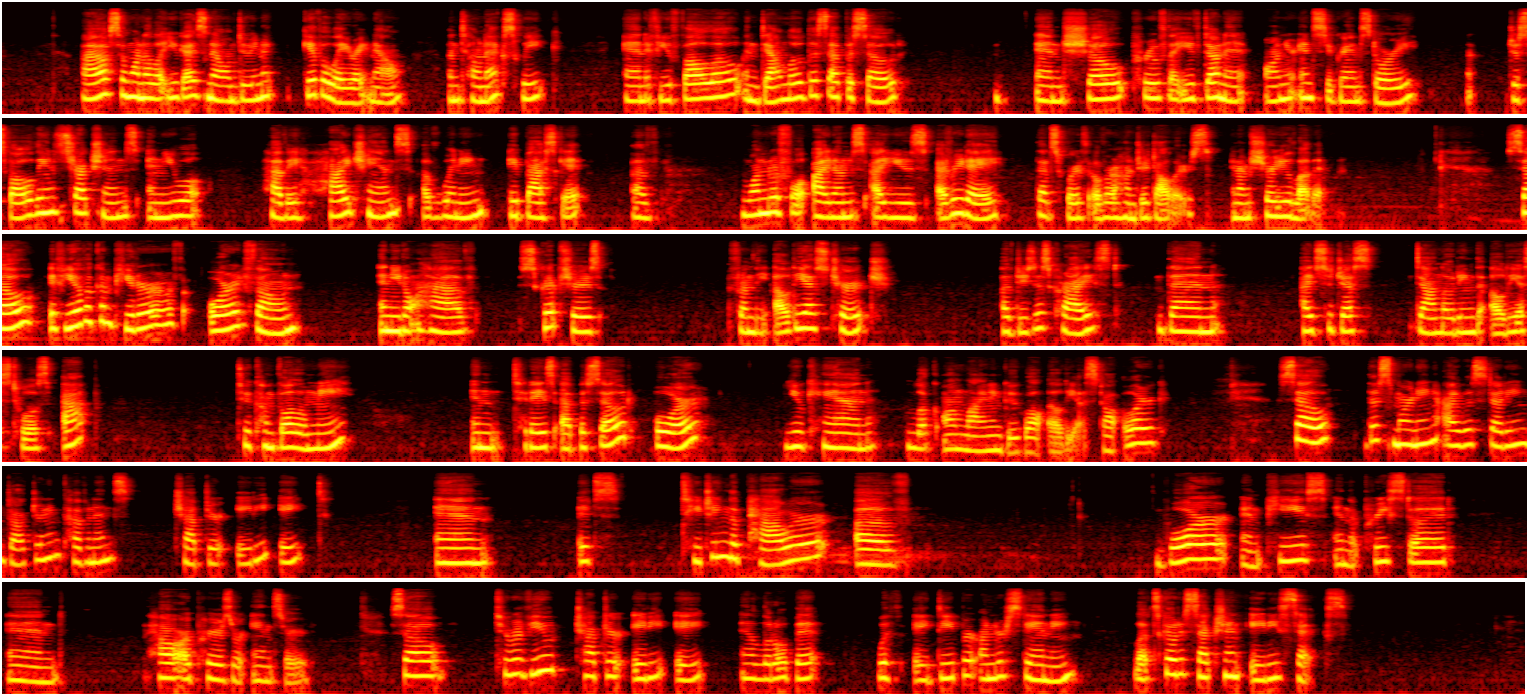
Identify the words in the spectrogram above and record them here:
I also want to let you guys know I'm doing a giveaway right now until next week. And if you follow and download this episode, and show proof that you've done it on your Instagram story. Just follow the instructions, and you will have a high chance of winning a basket of wonderful items I use every day that's worth over a $100. And I'm sure you love it. So, if you have a computer or a phone and you don't have scriptures from the LDS Church of Jesus Christ, then I'd suggest downloading the LDS Tools app to come follow me in today's episode, or you can look online and Google LDS.org. So, this morning I was studying Doctrine and Covenants, chapter 88, and it's teaching the power of war and peace and the priesthood and how our prayers were answered. So, to review chapter 88 in a little bit with a deeper understanding, let's go to section 86.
